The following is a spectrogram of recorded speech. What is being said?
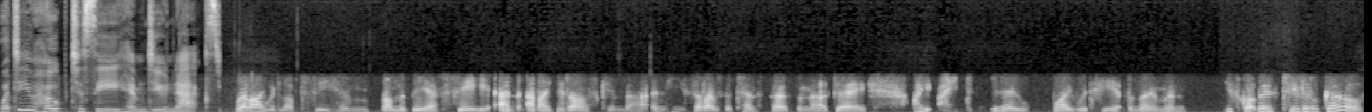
What do you hope to see him do next? Well, I would love to see him run the BFC, and and I did ask him that, and he said I was the tenth person that day. I, I, you know, why would he at the moment? He's got those two little girls,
